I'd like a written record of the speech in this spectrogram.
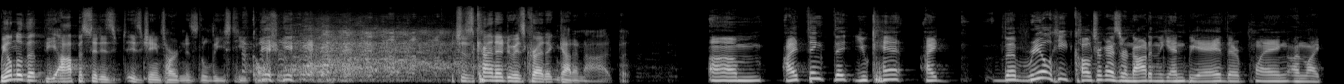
We all know that the opposite is is James Harden is the least heat culture. Which is kind of to his credit and kind of not, but um, I think that you can't. I the real Heat culture guys are not in the NBA. They're playing on like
